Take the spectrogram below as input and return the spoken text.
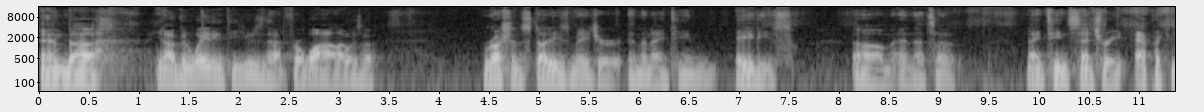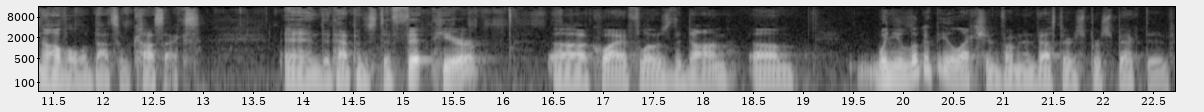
And, uh, you know, I've been waiting to use that for a while. I was a Russian studies major in the 1980s, um, and that's a 19th century epic novel about some Cossacks. And it happens to fit here. Uh, Quiet Flows the Don. Um, when you look at the election from an investor's perspective,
